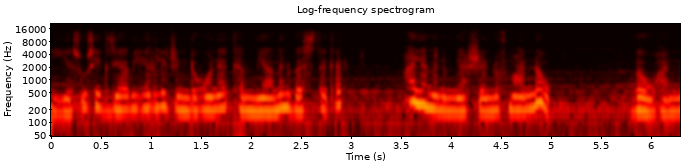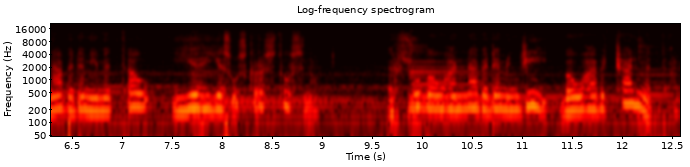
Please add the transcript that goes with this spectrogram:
ኢየሱስ የእግዚአብሔር ልጅ እንደሆነ ከሚያምን በስተቀር ዓለምን የሚያሸንፍ ማን ነው? በውሃና በደም የመጣው ይህ ኢየሱስ ክርስቶስ ነው። እርሱ በውሃና በደም እንጂ በውሃ ብቻ አልመጣም።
